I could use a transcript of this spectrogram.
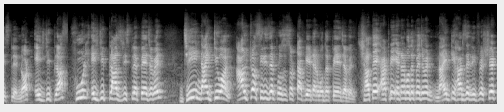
display not HD plus full HD plus display পেয়ে যাবেন। জি নাইনটি ওয়ান আলট্রা সিরিজের প্রসেসরটা আপনি এটার মধ্যে পেয়ে যাবেন। সাথে আপনি এটার মধ্যে পেয়ে যাবেন নাইনটি হার্জের রিফ্রেশ রেট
